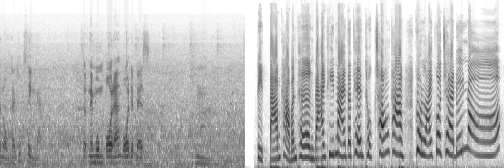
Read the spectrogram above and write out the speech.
ขนมไทยทุกสิ่งอะในมุมโปรนะโปร the best อืม ติดตามข่าวบันเทิงได้ที่นายตะเทนทุกช่องทาง กดไลค์กดแชร์ด้วยเนาะ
